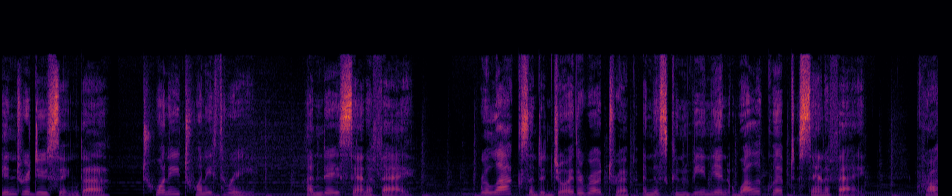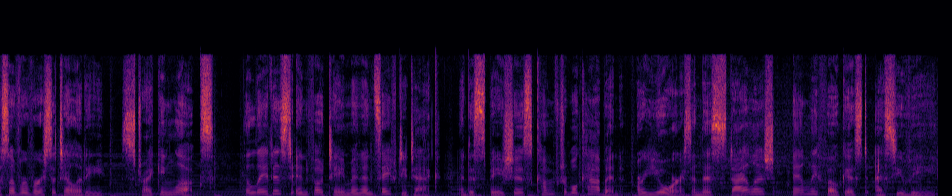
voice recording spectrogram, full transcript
Introducing the 2023 Hyundai Santa Fe. Relax and enjoy the road trip in this convenient, well-equipped Santa Fe. Crossover versatility, striking looks, the latest infotainment and safety tech, and a spacious, comfortable cabin are yours in this stylish, family-focused SUV.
